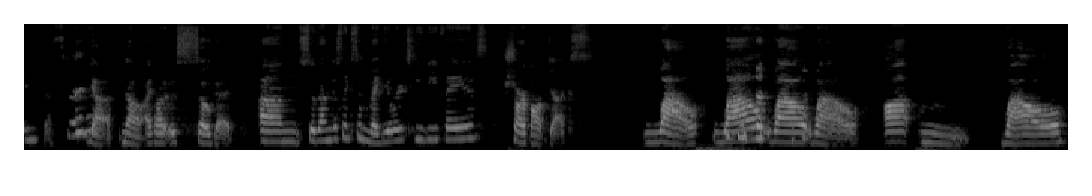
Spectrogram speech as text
Interesting. Yeah, no, I thought it was so good. Um, so then just like some regular TV faves, Sharp Objects. Wow, wow, wow, wow. Uh, mm, wow.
